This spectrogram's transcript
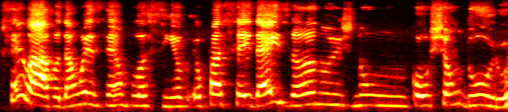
Sei lá, vou dar um exemplo assim. Eu, eu passei 10 anos num colchão duro.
